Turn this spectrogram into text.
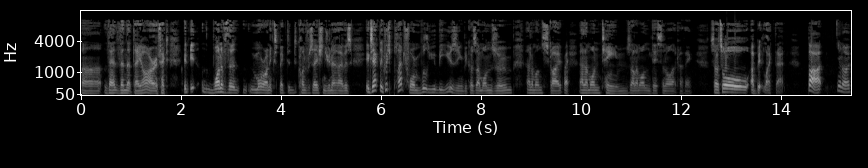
uh, than, than that they are. In fact, it, it, one of the more unexpected conversations you now have is exactly which platform will you be using? Because I'm on Zoom and I'm on Skype right. and I'm on Teams and I'm on this and all that kind of thing. So it's all a bit like that. But, you know,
